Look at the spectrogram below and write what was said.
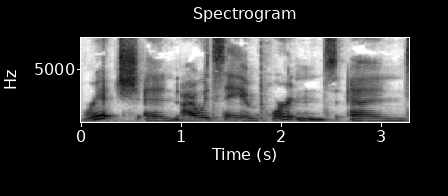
rich and I would say important and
